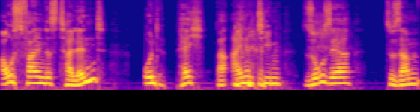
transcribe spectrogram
ausfallendes Talent und Pech bei einem Team so sehr zusammen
